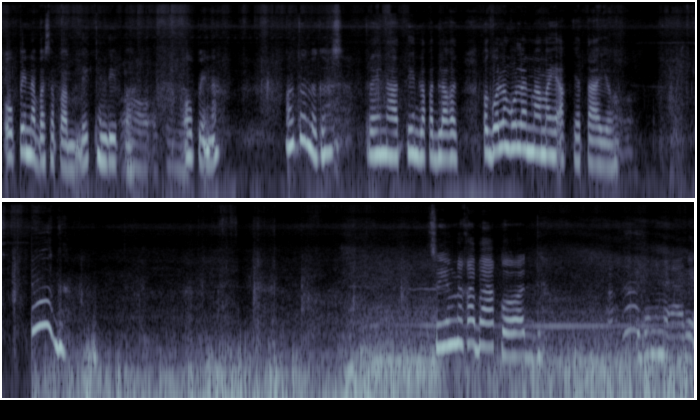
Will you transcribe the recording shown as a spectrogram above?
Open na ba sa public? Hindi pa. Oo, okay na. Open na? Ah, talaga. Try natin. Lakad-lakad. Pag walang ulan, mamaya akyat tayo. Yug! So yung nakabakod, iba na may-ari.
